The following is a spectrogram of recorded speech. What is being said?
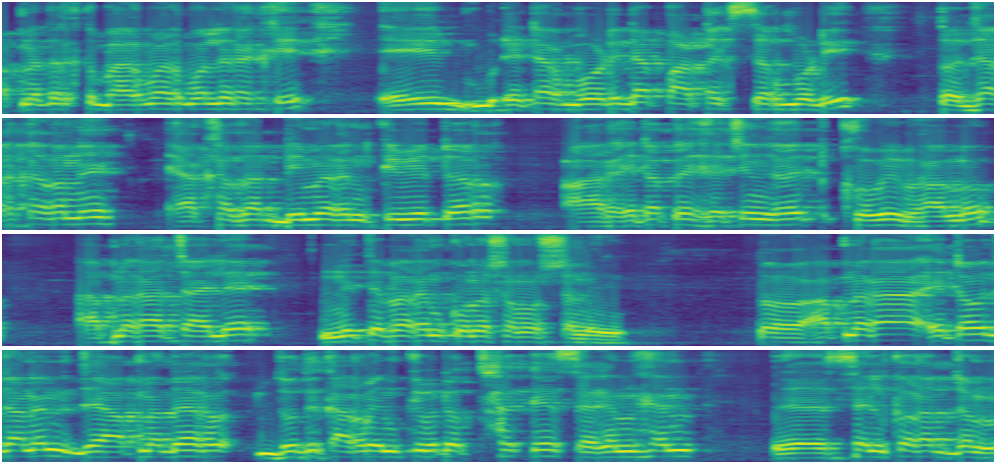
আপনাদেরকে বারবার বলে রাখি, এই এটার বডিটা পার্টেক্স এর বডি তো যার কারণে এক হাজার ডিমের ইনকিউবেটর আর এটাতে হেচিং রেট খুবই ভালো। আপনারা চাইলে নিতে পারেন, কোনো সমস্যা নেই। তো আপনারা এটাও জানেন যে আপনাদের যদি কারও ইনকিউবেটর থাকে সেকেন্ড হ্যান্ড সেল করার জন্য,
